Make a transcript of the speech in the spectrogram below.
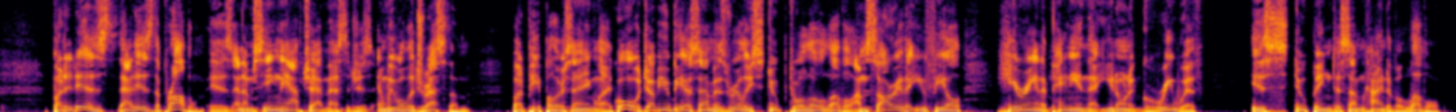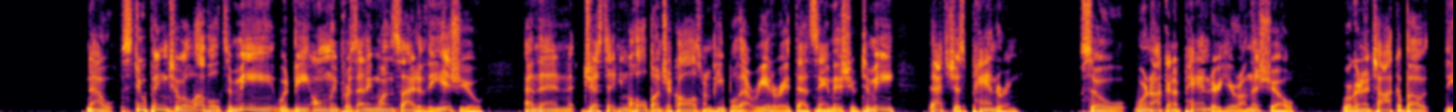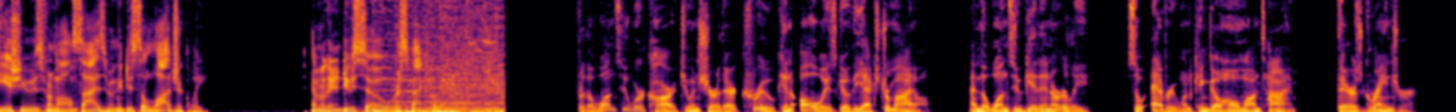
But it is that is the problem is, and I'm seeing the app chat messages, and we will address them. But people are saying like, "Oh, WBSM has really stooped to a low level." I'm sorry that you feel hearing an opinion that you don't agree with is stooping to some kind of a level. Now, stooping to a level to me would be only presenting one side of the issue and then just taking a whole bunch of calls from people that reiterate that same issue. To me, that's just pandering. So we're not going to pander here on this show. We're going to talk about the issues from all sides. We're going to do so logically, and we're going to do so respectfully. For the ones who work hard to ensure their crew can always go the extra mile, and the ones who get in early so everyone can go home on time, there's Grainger,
